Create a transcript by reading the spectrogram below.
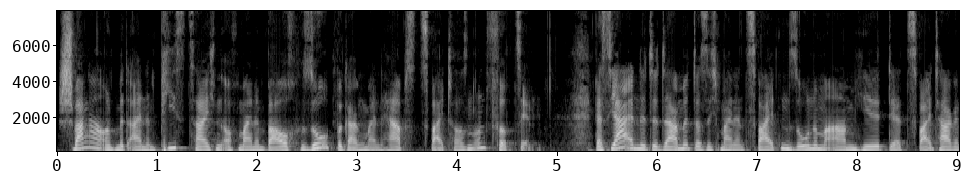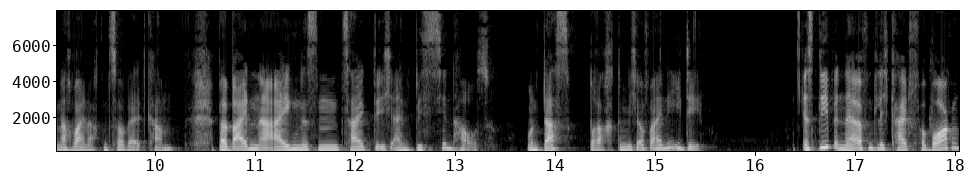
Schwanger und mit einem Peace-Zeichen auf meinem Bauch, so begann mein Herbst 2014. Das Jahr endete damit, dass ich meinen zweiten Sohn im Arm hielt, der zwei Tage nach Weihnachten zur Welt kam. Bei beiden Ereignissen zeigte ich ein bisschen Haus. Und das brachte mich auf eine Idee. Es blieb in der Öffentlichkeit verborgen,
